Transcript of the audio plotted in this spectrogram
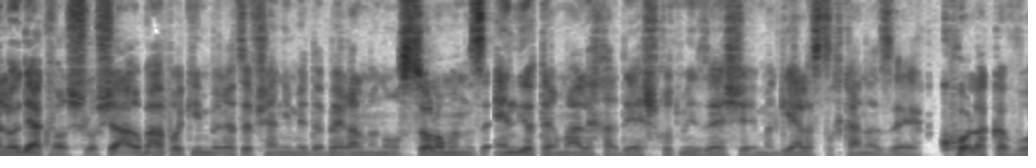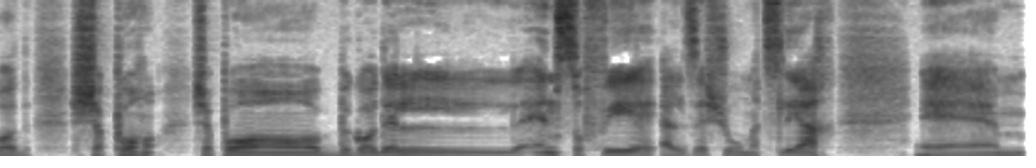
אני לא יודע, כבר שלושה, ארבעה פרקים ברצף שאני מדבר על מנור סולומון, אז אין לי יותר מה לחדש, חוץ מזה שמגיע לשחקן הזה כל הכבוד, שאפו, שאפו בגודל אינסופי על זה שהוא מצליח. אמ,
